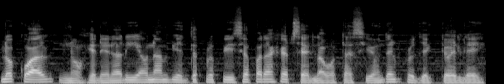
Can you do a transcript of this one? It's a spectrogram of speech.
lo cual no generaría un ambiente propicio para ejercer la votación del proyecto de ley.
